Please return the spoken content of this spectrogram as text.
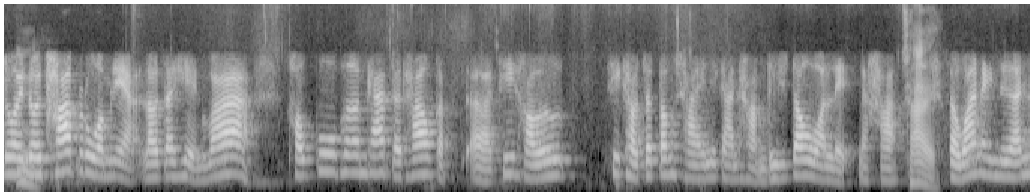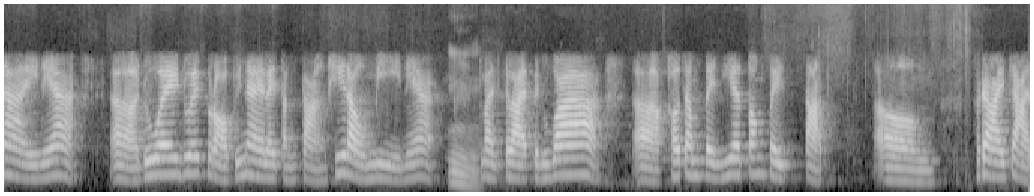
โดยอืมโดยภาพรวมเนี่ย เราจะเห็นว่าเขากู้เพิ่มแทบจะเท่ากับเอ่อที่เขาที่เขาจะต้องใช้ในการทำดิจิ t a ลวอลเล็ตนะคะ ใช่ แต่ว่าในเนื้อในเนี่ยเอ่อด้วยด้วยกรอบวินัยอะไรต่างๆ ที่เรามีเนี่ยอืมมันกลายเป็นว่าเอ่อเขาจำเป็นที่จะต้องไปตัดเอิ่มรายจ่าย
